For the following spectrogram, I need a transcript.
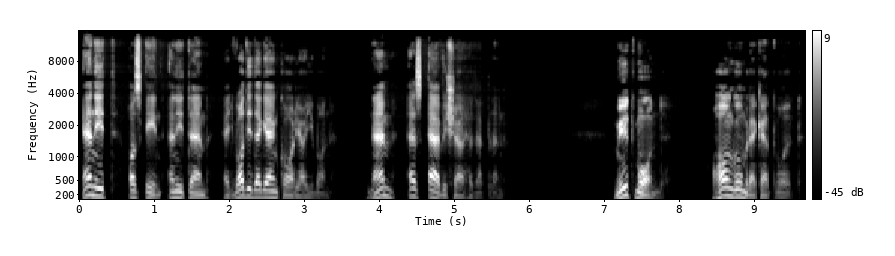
Enit, az én enitem, egy vadidegen karjaiban. Nem, ez elviselhetetlen. Mit mond? A hangom reket volt.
